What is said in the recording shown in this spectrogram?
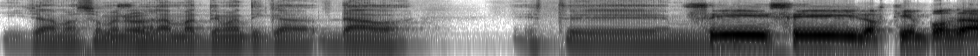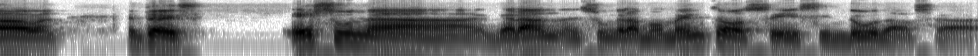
y ya más o menos Exacto. la matemática daba. Este, Sí, sí, los tiempos daban. Entonces, ¿es, una gran, ¿es un gran momento? Sí, sin duda. O sea,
